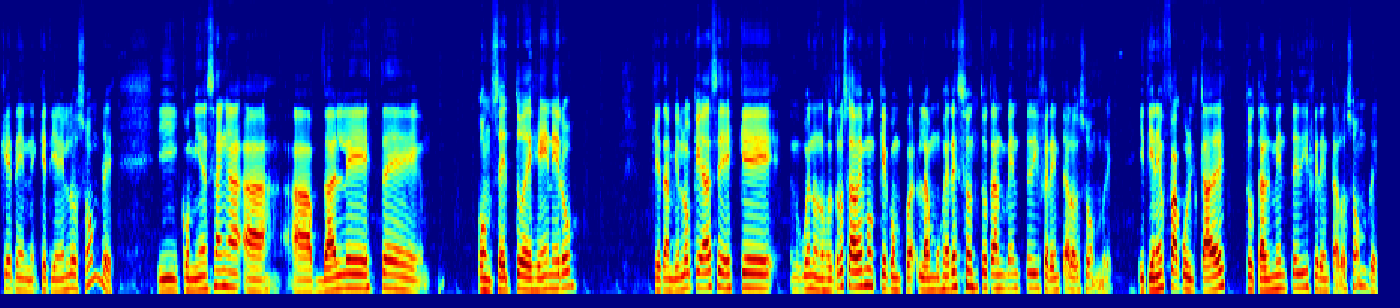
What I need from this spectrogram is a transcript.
que, que tienen los hombres y comienzan a, darle este concepto de género que también lo que hace es que, bueno, nosotros sabemos que las mujeres son totalmente diferentes a los hombres y tienen facultades totalmente diferentes a los hombres.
